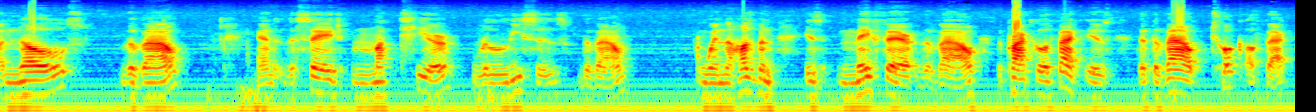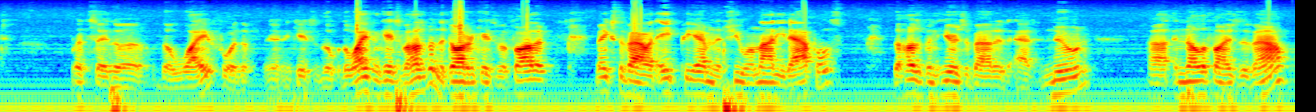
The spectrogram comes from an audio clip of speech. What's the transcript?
annuls the vow, and the sage matir releases the vow. When the husband is mefer the vow, the practical effect is that the vow took effect. Let's say the the wife, or the in case of the, the wife in case of a husband, the daughter in case of a father, makes the vow at 8 p.m. that she will not eat apples the husband hears about it at noon uh, and nullifies the vow.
